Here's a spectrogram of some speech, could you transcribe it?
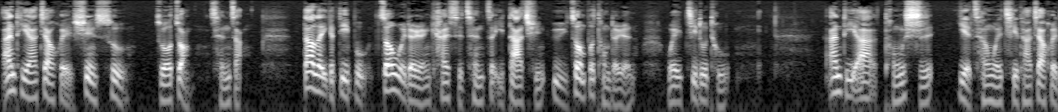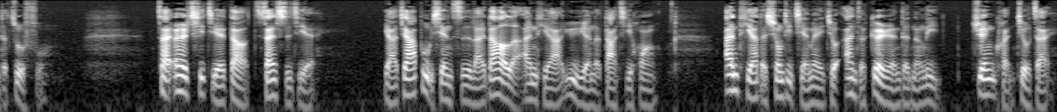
安提阿教会迅速茁壮成长，到了一个地步，周围的人开始称这一大群与众不同的人为基督徒。安提阿同时也成为其他教会的祝福。在二十七节到三十节，亚加布先知来到了安提阿，预言了大饥荒。安提阿的兄弟姐妹就按着个人的能力捐款救灾。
